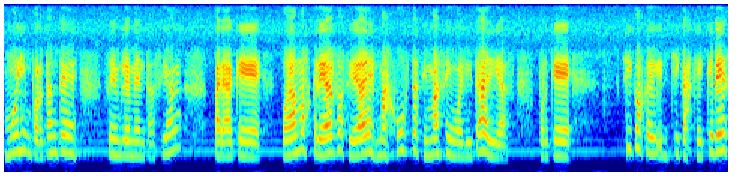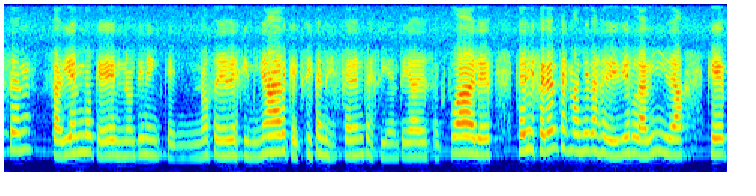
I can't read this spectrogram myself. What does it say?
muy importante su implementación para que podamos crear sociedades más justas y más igualitarias, porque chicos que, chicas que crecen sabiendo que no tienen que no se debe discriminar, que existen diferentes identidades sexuales, que hay diferentes maneras de vivir la vida, que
